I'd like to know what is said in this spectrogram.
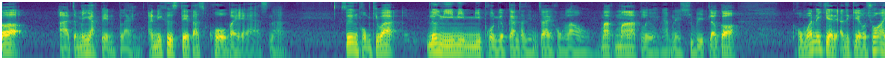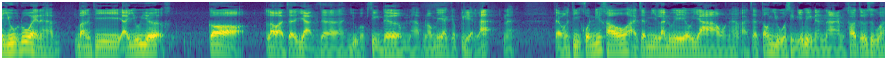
ก็อาจจะไม่อยากเปลี่ยนแปลง อันนี้คือ status quo bias นะครับซึ่งผมคิดว่าเรื่องนี้มีมีผลกับการตัดสินใจของเรามาก ๆ เลยนะครับในชีวิตแล้วก็ผมว่าในเกี่ยวอาจจะเกี่ยวกับช่วงอายุด้วยนะครับ บางทีอายุเยอะก็เราอาจจะอยากจะอยู่กับสิ่งเดิมนะครับ เราไม่อยากจะเปลี่ยนละนะแต่บางทีคนที่เขาอาจจะมีรันเวย์ยาวๆนะครับอาจจะต้องอยู่กับสิ่งนี้อีกนานๆเขาจะรู้สึกว่า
